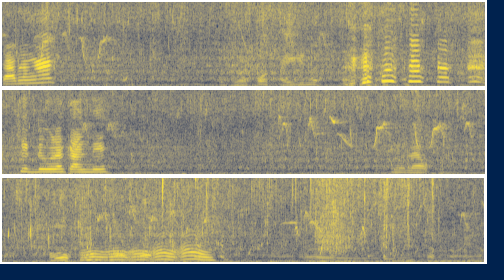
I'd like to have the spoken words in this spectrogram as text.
จับแล้วนะหวยโปรตีนเนี่ยคิดดูแล้วกันดิโดนแล้ว โอ้โอ้โอ้โอ้โอ้ โอ้เออนี่สำหน่อยเนาะ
